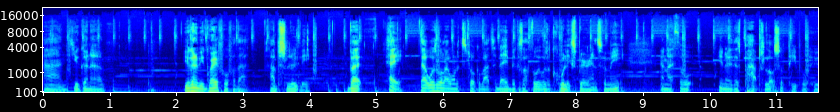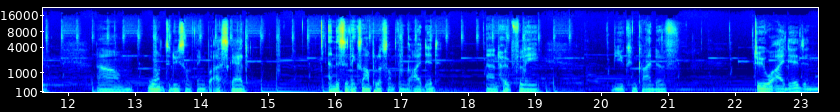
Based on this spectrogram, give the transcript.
And you're gonna you're gonna be grateful for that. Absolutely. But hey, that was all I wanted to talk about today because I thought it was a cool experience for me. And I thought, you know, there's perhaps lots of people who um, want to do something but are scared. And this is an example of something that I did. And hopefully you can kind of do what I did and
